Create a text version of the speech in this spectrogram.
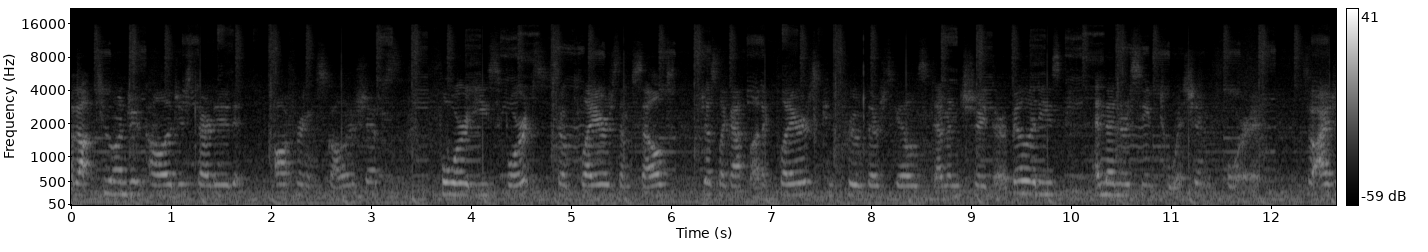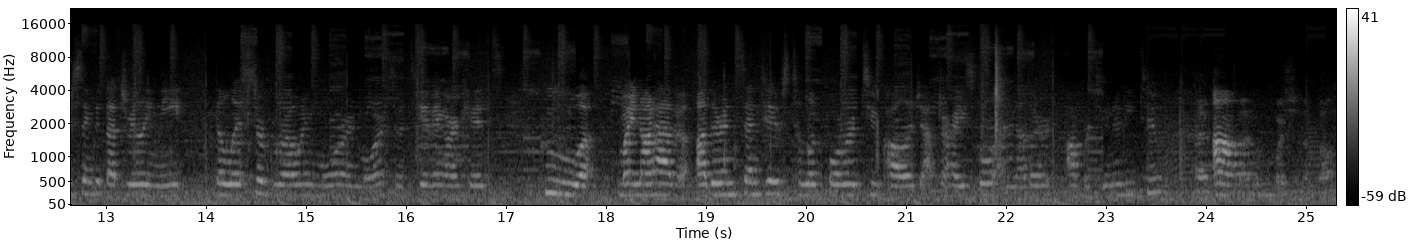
about 200 colleges started offering scholarships for esports, so players themselves, just like athletic players, can prove their skills, demonstrate their abilities, and then receive tuition for it. So I just think that that's really neat. The lists are growing more and more, so it's giving our kids who might not have other incentives to look forward to college after high school another opportunity to. I have, um, I have a um, question about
